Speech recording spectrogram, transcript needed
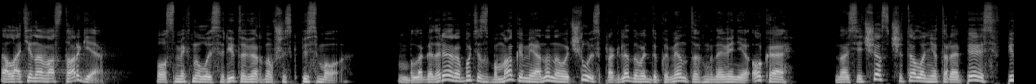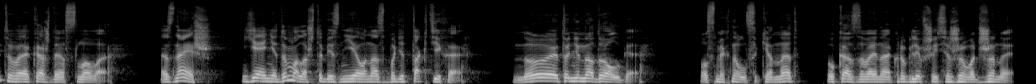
«Латина в восторге!» Усмехнулась Рита, вернувшись к письму. Благодаря работе с бумагами она научилась проглядывать документы в мгновение ока, но сейчас читала не торопясь, впитывая каждое слово. «Знаешь, я и не думала, что без неё у нас будет так тихо». «Но это ненадолго», — усмехнулся Кеннет, указывая на округлившийся живот жены.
